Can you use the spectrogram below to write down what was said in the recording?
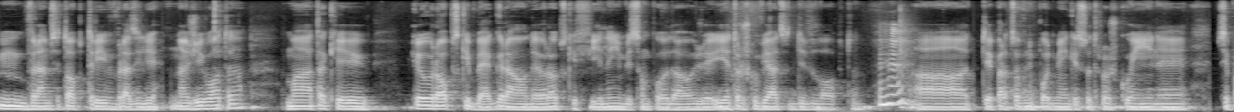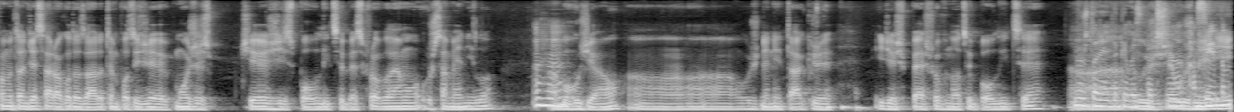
mm, v rámci top 3 v Brazílii na života. Má také európsky background, európsky feeling by som povedal, že je trošku viac developed. Uh-huh. A tie pracovné podmienky sú trošku iné. Si pamätám 10 rokov dozadu ten pocit, že môžeš tiež ísť po ulici bez problémov, už sa menilo. Uh-huh. A bohužiaľ, a už není tak, že ideš pešo v noci po ulice. No už to nie je také bezpečné. Už, už Asi není. je tam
